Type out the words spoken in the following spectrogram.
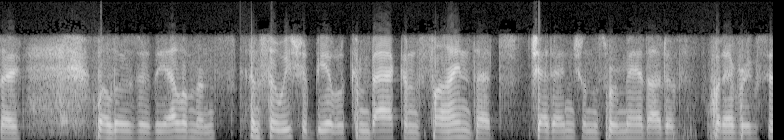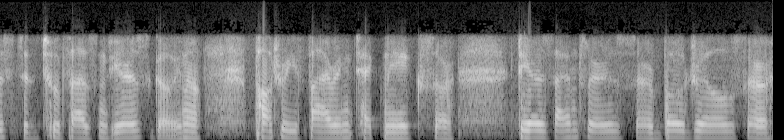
say, well, those are the elements. And so we should be able to come back and find that jet engines were made out of whatever existed 2,000 years ago, you know, pottery firing techniques or deer's antlers or bow drills or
